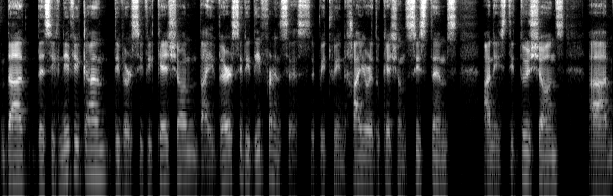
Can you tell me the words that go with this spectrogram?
that the significant diversification, diversity differences between higher education systems and institutions um,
